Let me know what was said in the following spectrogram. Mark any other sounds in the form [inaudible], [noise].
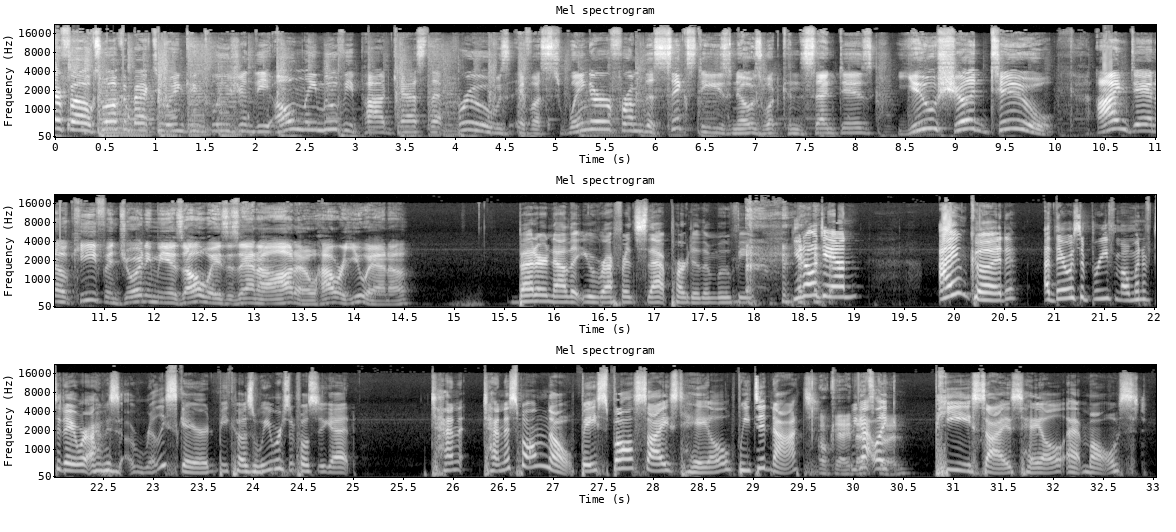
there, folks! Welcome back to In Conclusion, the only movie podcast that proves if a swinger from the 60s knows what consent is, you should too! I'm Dan O'Keefe, and joining me as always is Anna Otto. How are you, Anna? better now that you referenced that part of the movie. You know, Dan, [laughs] I'm good. Uh, there was a brief moment of today where I was really scared because we were supposed to get ten- tennis ball, no, baseball sized hail. We did not. Okay, we got like good. pea sized hail at most.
